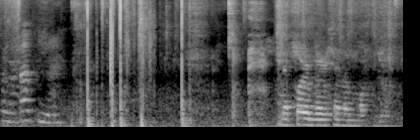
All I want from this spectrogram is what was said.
What you? The poor version of mukbang.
